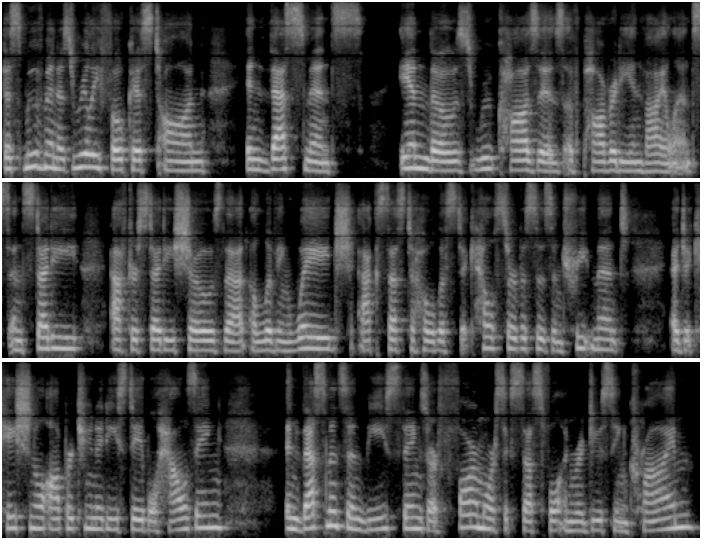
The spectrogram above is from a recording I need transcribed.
this movement is really focused on investments in those root causes of poverty and violence. And study after study shows that a living wage, access to holistic health services and treatment, educational opportunity, stable housing, investments in these things are far more successful in reducing crime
